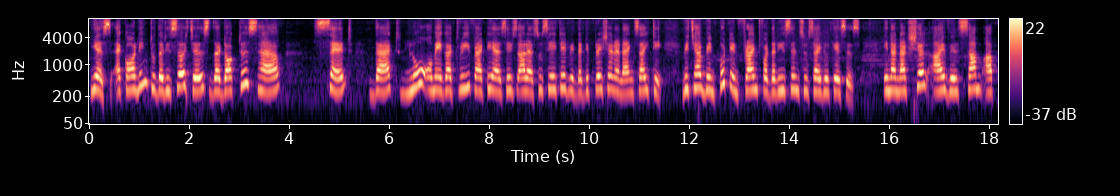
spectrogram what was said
yes, according to the researchers, the doctors have said that low omega 3 fatty acids are associated with the depression and anxiety which have been put in front for the recent suicidal cases. In a nutshell, I will sum up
